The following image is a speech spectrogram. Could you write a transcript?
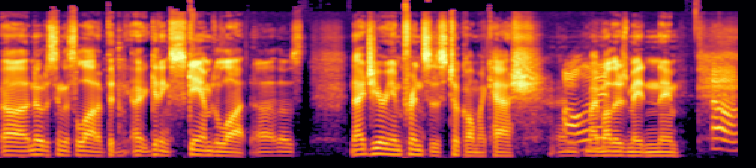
uh, noticing this a lot. I've been uh, getting scammed a lot. Uh, those Nigerian princes took all my cash and All of my it? mother's maiden name. Oh,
